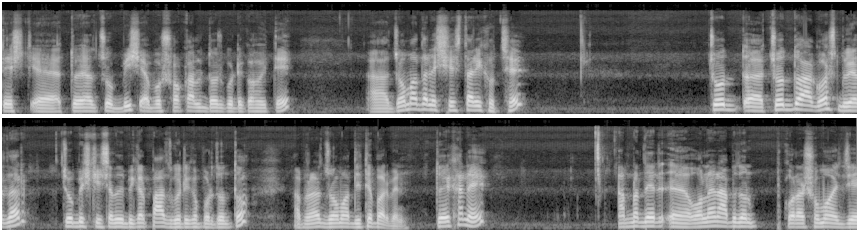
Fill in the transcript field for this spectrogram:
তেইশ দুই হাজার চব্বিশ এবং সকাল দশ ঘটিকা হইতে জমাদানের শেষ তারিখ হচ্ছে চোদ্দ আগস্ট দুই হাজার চব্বিশ খ্রিস্টাব্দে বিকাল পাঁচ ঘটিকা পর্যন্ত আপনারা জমা দিতে পারবেন। তো এখানে আপনাদের অনলাইন আবেদন করার সময় যে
